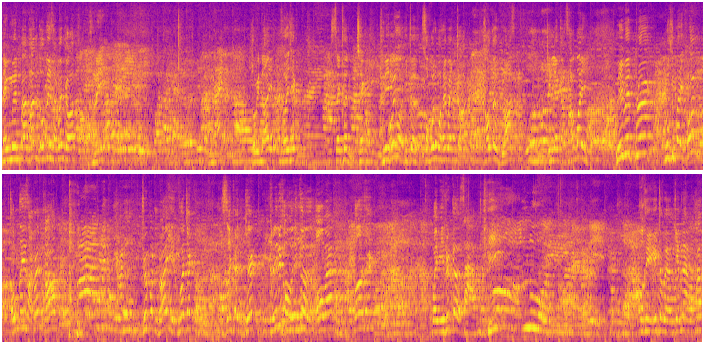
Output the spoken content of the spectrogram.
หนึ่งหมื่นแปดพันโจมตีสามพันก่อนคลิไหนทวินได้เฟิร์สเช็คเซคันด์เช็คคลินิคอลทิกเกอร์ส่งบอลบอลให้แวนการ์ดเคาน์เตอร์บลัสกินเลยกับสามใบลิมิตบริกลุกขึ้นไปอีกครั้งโจมตีสายแวนการ์ดไม่ป้องกันทริปเปิลไรเฟิร์สเช็คเซคันด์เช็คคลินิคอลทิกเกอร์ออแวนต่อเช็ค ไม่มีทริกเกอร์สามทีโอเคก็จะไปเอาเกมแรกแล้วครับ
